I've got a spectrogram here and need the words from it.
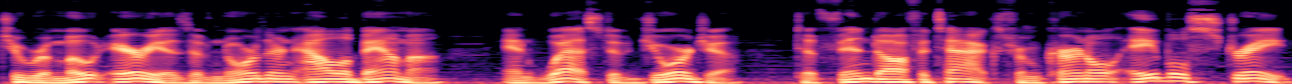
to remote areas of northern Alabama and west of Georgia to fend off attacks from Colonel Abel Streight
